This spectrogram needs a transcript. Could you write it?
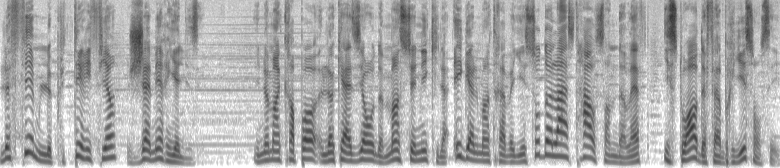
le film le plus terrifiant jamais réalisé. Il ne manquera pas l'occasion de mentionner qu'il a également travaillé sur The Last House on the Left, histoire de faire briller son CV.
